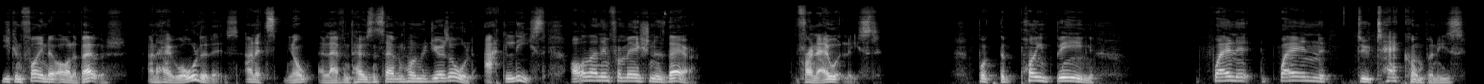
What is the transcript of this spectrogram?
you can find out all about it and how old it is. And it's, you know, 11,700 years old, at least. All that information is there. For now, at least. But the point being, when, it, when do tech companies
